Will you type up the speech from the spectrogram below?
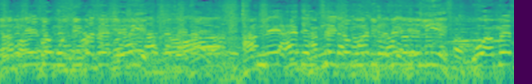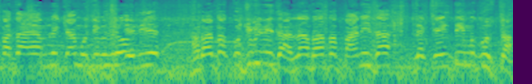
हमने जो मुसीबतें झेली हमने हमने जो मुसीबतें झेली है वो हमें पता है हमने क्या मुसीबत झेली है। हमारे पास कुछ भी नहीं था ना हमारे पास पानी था न कैंटीन में कुछ था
